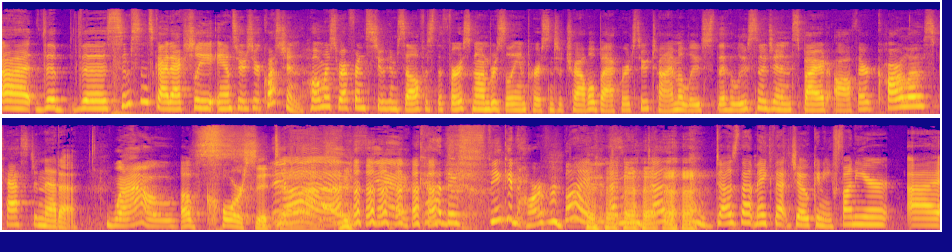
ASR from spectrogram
Uh, the the Simpsons guide actually answers your question. Homer's reference to himself as the first non-Brazilian person to travel backwards through time alludes to the hallucinogen-inspired author Carlos Castaneda. Wow. Of course it does. yeah. God, those stinking Harvard But I mean, does, does that make that joke any funnier? Uh,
